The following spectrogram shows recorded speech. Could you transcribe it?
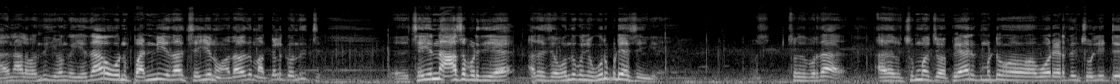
அதனால் வந்து இவங்க ஏதாவது ஒன்று பண்ணி ஏதாவது செய்யணும். அதாவது மக்களுக்கு வந்து செ- செய்யணும்னு ஆசைப்படுத்திய அதை செ- வந்து கொஞ்சம் உருப்படியாக செய்யுங்க. சொல்லுது பொறுத்தா அது சும்மா பேருக்கு மட்டும் ஒரு இடத்தையும் சொல்லிட்டு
